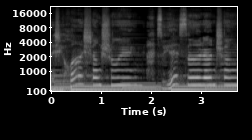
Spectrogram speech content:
那些花香树影，随夜色染成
